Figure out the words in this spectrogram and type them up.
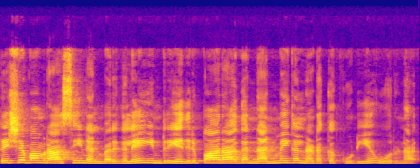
ரிஷபம் ராசி நண்பர்களே இன்று எதிர்பாராத நன்மைகள் நடக்கக்கூடிய ஒரு நாள்.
